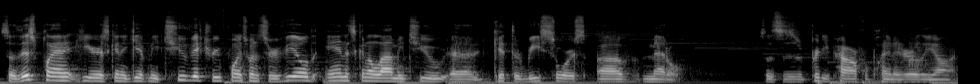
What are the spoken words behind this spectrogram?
So this planet here is going to give me two victory points when it's revealed, and it's going to allow me to uh, get the resource of metal. So this is a pretty powerful planet early on.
